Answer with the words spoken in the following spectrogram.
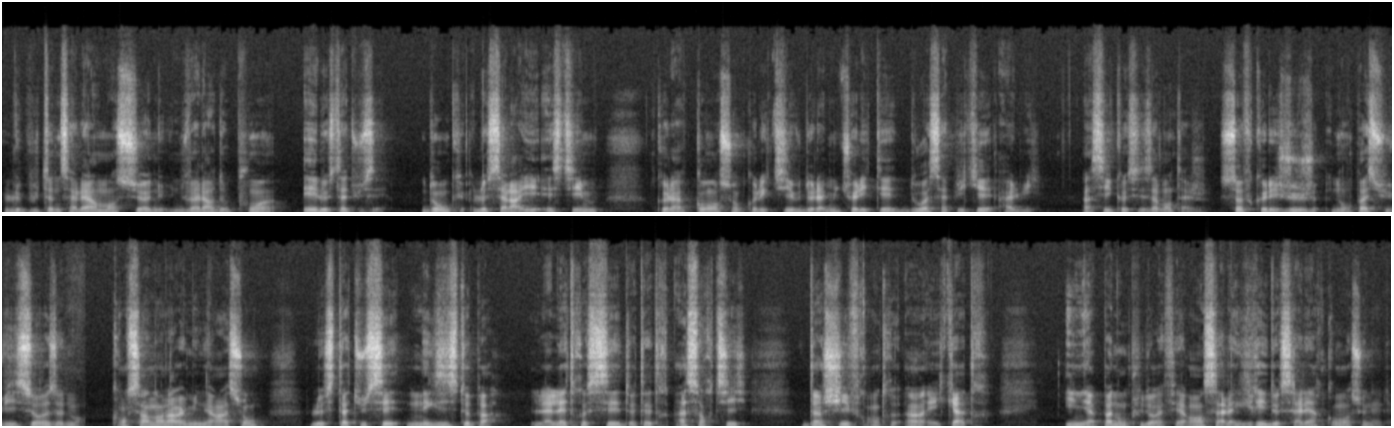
Le bulletin de salaire mentionne une valeur de points et le statut C. Donc, le salarié estime que la convention collective de la mutualité doit s'appliquer à lui ainsi que ses avantages. Sauf que les juges n'ont pas suivi ce raisonnement. Concernant la rémunération, le statut C n'existe pas. La lettre C doit être assortie d'un chiffre entre 1 et 4. Il n'y a pas non plus de référence à la grille de salaire conventionnelle.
